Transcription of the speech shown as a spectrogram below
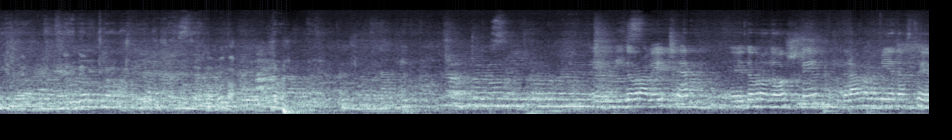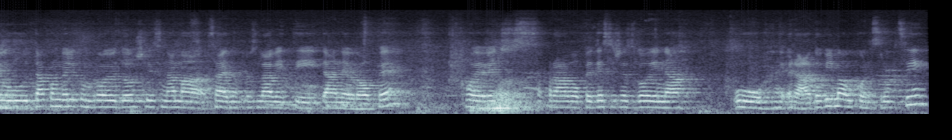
nije neutralno, Dobro. Dobro večer, e, dobrodošli. Drago nam je da ste u takvom velikom broju došli s nama zajedno proslaviti Dan Europe, koji je već zapravo 56 godina u radovima, u konstrukciji.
